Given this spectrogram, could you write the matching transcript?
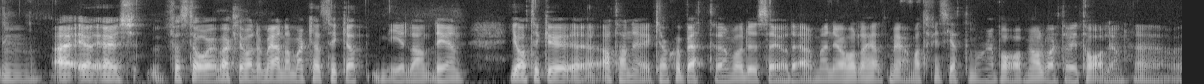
Mm. Jag, jag, förstår verkligen vad du menar. Man kan tycka att Milan, det är en... Jag tycker eh, att han är kanske bättre än vad du säger där. Men jag håller helt med om att det finns jättemånga bra målvakter i Italien. Eh,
